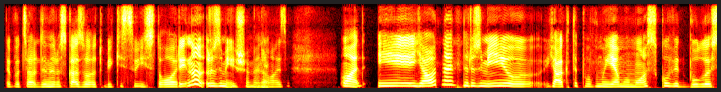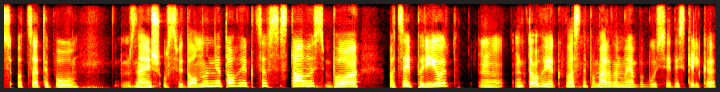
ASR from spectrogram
типу, ця людина розказувала тобі якісь свої історії. Ну, розумієш, що я маю на увазі. От, і я от навіть не розумію, як, типу, в моєму мозку відбулось оце, типу, знаєш, усвідомлення того, як це все сталося. Бо оцей період того, як власне померла моя бабуся, і десь кілька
